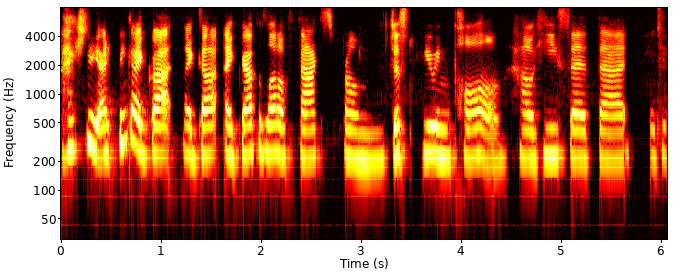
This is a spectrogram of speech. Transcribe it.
Actually, I think I got, I got, I grabbed a lot of facts from just hearing Paul, how he said that, yeah.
